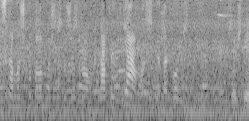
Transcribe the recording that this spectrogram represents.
Έτσι θα μας σκοτώνουν στο πεζοδρόμιο, τα παιδιά μας και τα κόκκινα. Ευχαριστώ.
